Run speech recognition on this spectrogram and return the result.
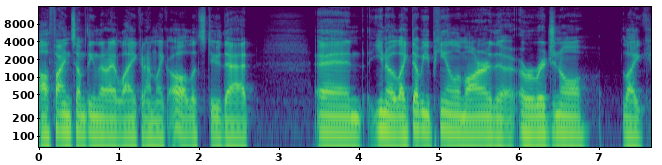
I'll find something that I like, and I'm like, oh, let's do that. And you know, like WPLMR, the original like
